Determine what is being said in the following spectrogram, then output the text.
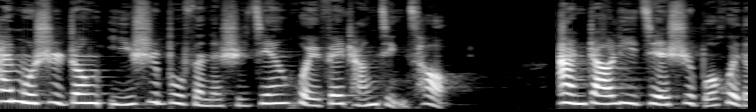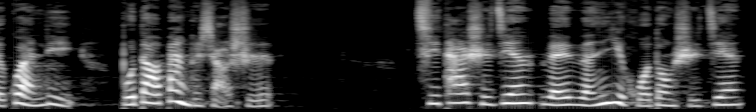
开幕式中仪式部分的时间会非常紧凑，按照历届世博会的惯例。不到半个小时，其他时间为文艺活动时间。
